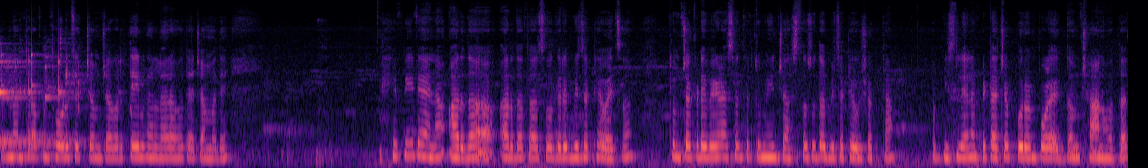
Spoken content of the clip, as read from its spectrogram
तर नंतर आपण थोडंसं एक चमच्यावर तेल घालणार आहोत. त्याच्यामध्ये हे पीठ आहे ना अर्धा अर्धा तास वगैरे भिजत ठेवायचं. तुमच्याकडे वेळ असेल तर तुम्ही जास्तसुद्धा भिजत ठेवू शकता. भिजलेल्या पिठाच्या पुरणपोळ्या एकदम छान होतात.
